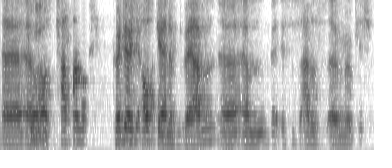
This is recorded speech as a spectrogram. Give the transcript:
äh, äh, genau. aus Passau, könnt ihr euch auch gerne bewerben. Äh, ähm, ist es alles äh, möglich?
